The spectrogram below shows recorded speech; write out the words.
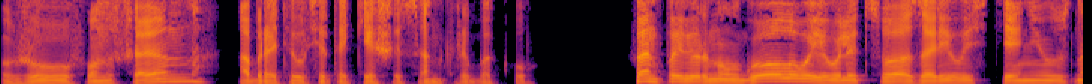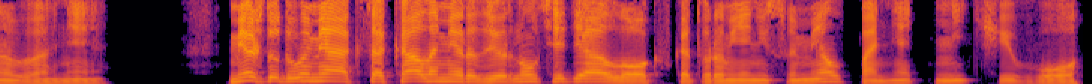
«Жу фон Шен», — обратился Такеши-сан к рыбаку. Фэн повернул голову, его лицо озарилось тенью узнавания. Между двумя аксакалами развернулся диалог, в котором я не сумел понять ничего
